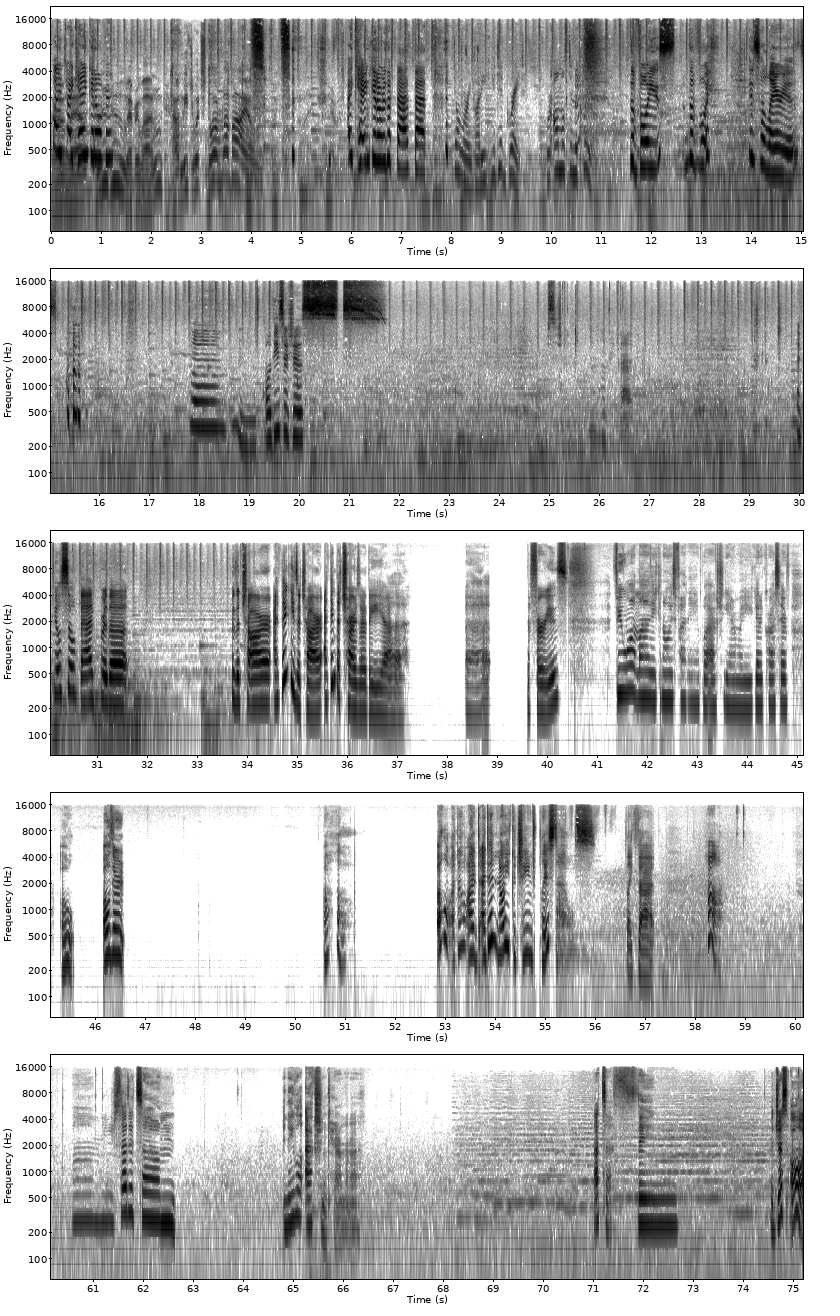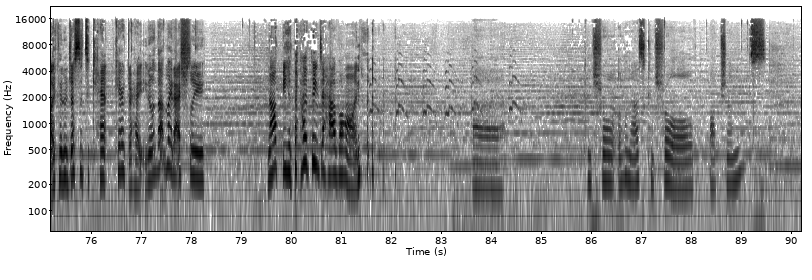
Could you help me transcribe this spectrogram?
I- I can't get over- Will do, everyone. I'll meet you at Stormbluff Isles. I can't get over the fact that Don't worry, buddy. You did great. We're almost in the clear. the voice, the voice is hilarious. um, hmm. Oh, these are just. I'll take that. I feel so bad for the for the charr. I think he's a charr. I think the charrs are the uh uh the furries. If you want land, you can always find any but actually camera. You get a crosshair. Oh, oh, they're. Oh. Oh no, I I didn't know you could change playstyles like that. Huh. Um, you said it's um. Enable action camera. That's a thing. Adjust. Oh, I can adjust it to character height. You know, that might actually not be a bad thing to have on. uh, control. Oh, that's control options.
